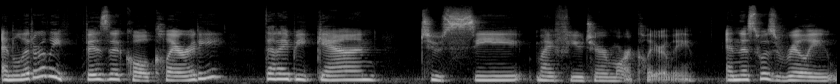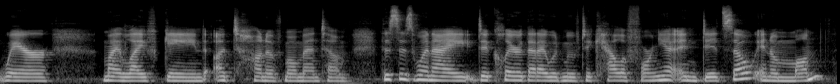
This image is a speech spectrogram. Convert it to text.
and literally physical clarity that I began to see my future more clearly. And this was really where my life gained a ton of momentum. This is when I declared that I would move to California and did so in a month.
